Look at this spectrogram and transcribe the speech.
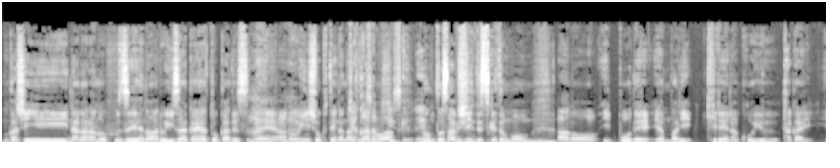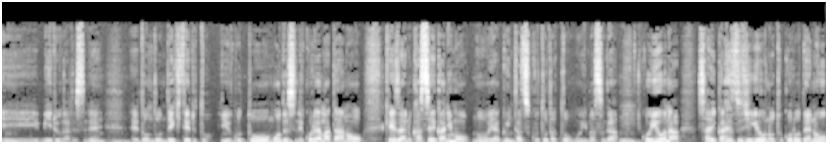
昔ながらの風情のある居酒屋とかですね、うんはい。あの、飲食店がなくなるのは、ね、本当寂しいんですけども、うんうん、あの、一方で、やっぱり綺麗なこういう高い、うん、ビルがですね、うん、どんどんできているということもですね、これはまた、あの、経済の活性化にも役に立つことだと思いますが、こういうような再開発事業のところでの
